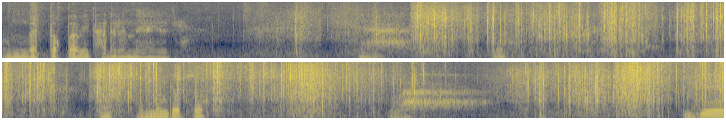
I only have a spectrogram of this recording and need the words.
온갖 떡밥이 다 들었네요 여기. 야, 또. 어? 없는 게 없어? 와, 이게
